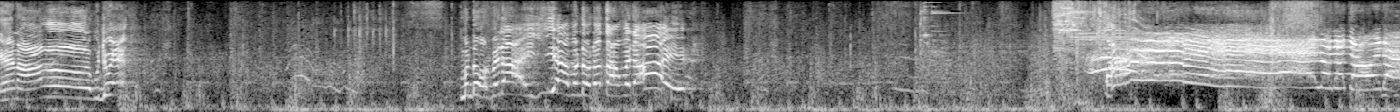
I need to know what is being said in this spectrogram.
แค่นั้นกูจุ๊เองมันโดดไม่ได้เหี้ยมันโดดหน้าต่างไม่ได้โดดหน้าต่างไม่ได้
